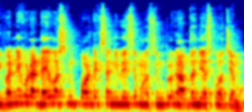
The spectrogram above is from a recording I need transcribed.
ఇవన్నీ కూడా డైవర్షన్ పాలిటిక్స్ అని చెప్పేసి మనం సింపుల్గా అర్థం చేసుకోవచ్చేమో.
